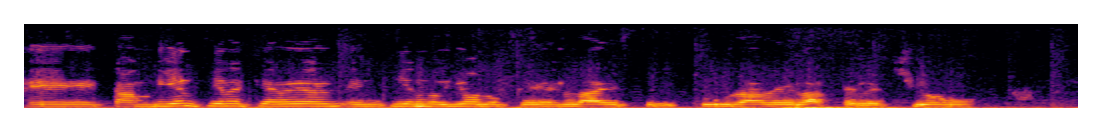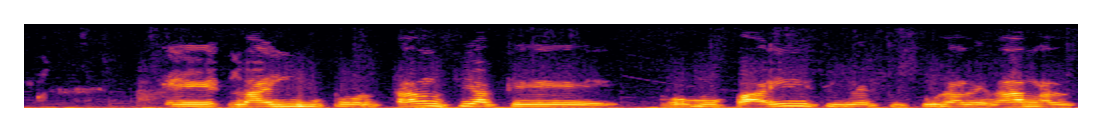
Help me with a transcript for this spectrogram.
Eh, también tiene que ver, entiendo yo, lo que es la estructura de la selección, eh, la importancia que como país y la estructura le dan al,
